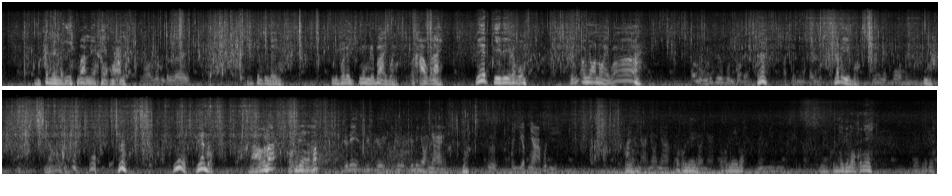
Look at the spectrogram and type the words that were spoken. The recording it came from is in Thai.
มันเป็นยังไงว่านแหลกแหกมันรอรุ่นกันเลยมันเป็นจังไดมีพอได้งุ่มได้บ่ายบนก็ขาวก็ได้เมียดจีรีครับผม เอายอหน่อยว่าก็หลุมที่ซื้อฝุ่นพอเป็นฮะ พัดเป็นใส่หลุมนับไปอีกบ่นี่ในโคกเดี๋ยวอู้เมียนบ่เอาละของเสียแล้วครับ อยู่นี่อยู่อยู่อยู่อยู่นี่เหยาะหญ้านี่บ่ เออไปเหยียบหญ้าพอดีไปหยังหญ้าเหยาะหญ้าเอาคนใหญ่บ่ เหยาะหญ้าเอาคนใหญ่บ่นี่นี่นี่นี่คนให้พี่น้องคนใหญ่เดี๋ยวเดี๋ยวเดี๋ยว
